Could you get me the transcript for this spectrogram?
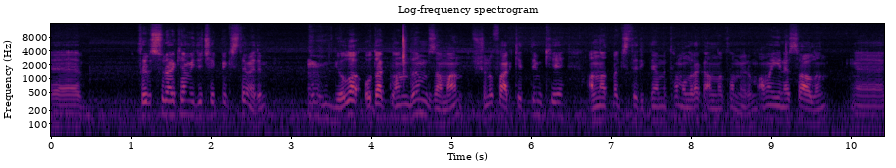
Ee, tır sürerken video çekmek istemedim. Yola odaklandığım zaman şunu fark ettim ki anlatmak istediklerimi tam olarak anlatamıyorum. Ama yine sağ olun. Ee,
